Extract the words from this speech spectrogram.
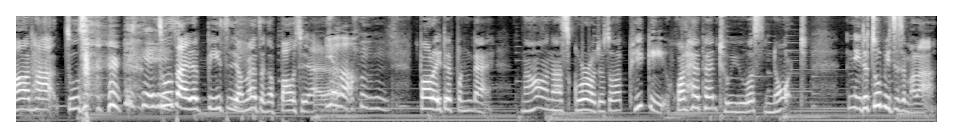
然后他猪仔 猪仔的鼻子有没有整个包起来了？有，包了一堆绷带。然后呢，Squirrel 就说：“Piggy，what happened to your snort？你的猪鼻子怎么了？”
